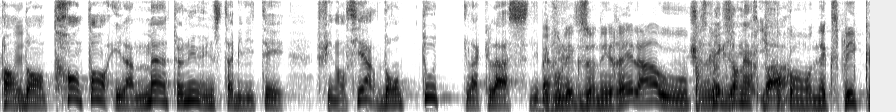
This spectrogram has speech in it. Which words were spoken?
pendant 30 ans, il a maintenu une stabilité financière dont toute la classe libanaise. Mais vous l'exonérez là ou parce Je l'exonère pas. Il faut qu'on explique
